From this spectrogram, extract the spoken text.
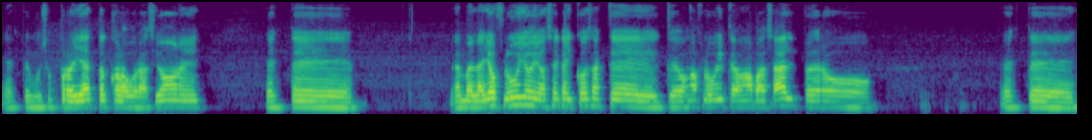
este, muchos proyectos, colaboraciones, este, en verdad yo fluyo, yo sé que hay cosas que, que, van a fluir, que van a pasar, pero este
